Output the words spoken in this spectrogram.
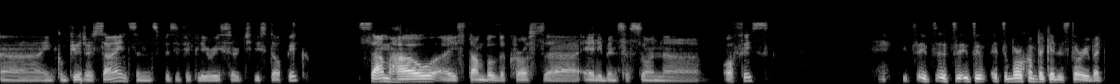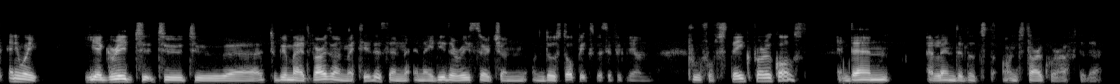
uh, in computer science and specifically research this topic. Somehow I stumbled across uh, Eli Ben Sasson uh, office. It's, it's, it's, it's, a, it's a more complicated story, but anyway, he agreed to to to uh, to be my advisor on my thesis, and, and I did a research on on those topics, specifically on proof of stake protocols, and then I landed on Starkware after that.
